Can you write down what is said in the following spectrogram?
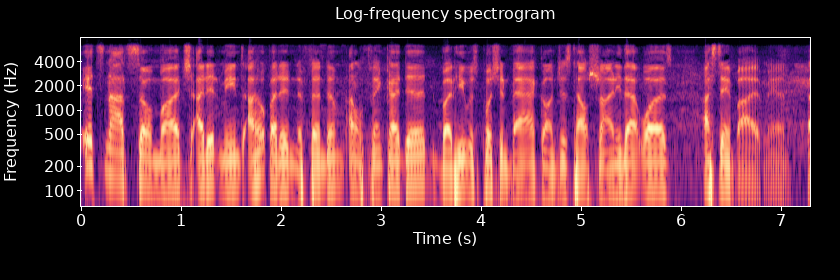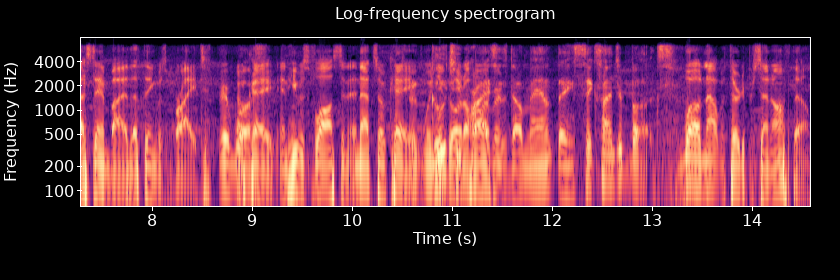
it's not so much." I didn't mean. I hope I didn't offend him. I don't think I did, but he was pushing back on just how shiny that was. I stand by it, man. I stand by it. That thing was bright. It was. okay, and he was flossing, and that's okay. When you Gucci go to prices Harvard, though, man. I think six hundred bucks, well, not with thirty percent off though.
